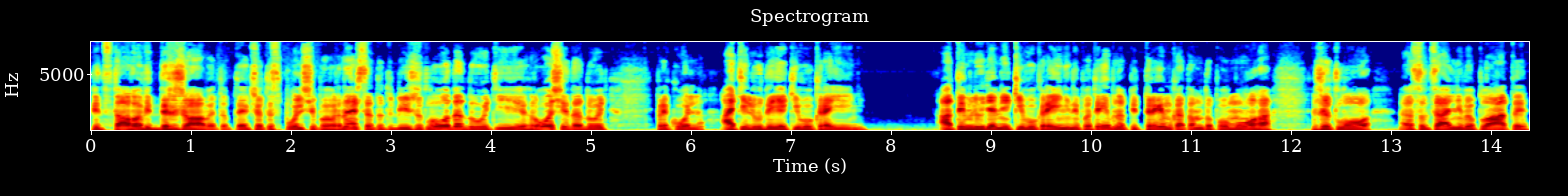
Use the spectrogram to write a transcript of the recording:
Підстава від держави. Тобто, якщо ти з Польщі повернешся, то тобі і житло дадуть, і гроші дадуть. Прикольно. А ті люди, які в Україні. А тим людям, які в Україні не потрібно, підтримка, там, допомога, житло, е, соціальні виплати,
